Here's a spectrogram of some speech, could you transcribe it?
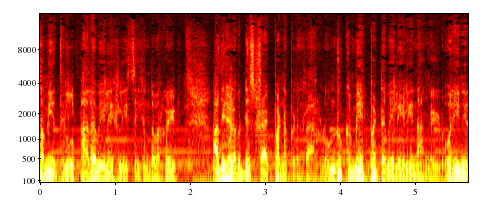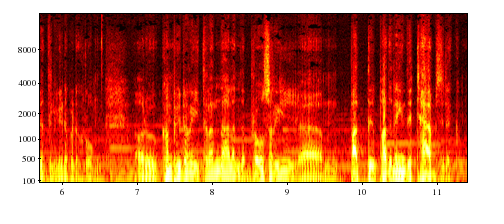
சமயத்தில் பல வேலைகளை செய்கின்றவர்கள் அதிக அளவு டிஸ்ட்ராக்ட் பண்ணப்படுகிறார்கள். ஒன்றுக்கு மேற்பட்ட வேலைகளை நாங்கள் ஒரே நேரத்தில் ஈடுபடுகிறோம். ஒரு கம்ப்யூட்டரை திறந்தால் அந்த ப்ரௌசரில் பத்து பதினைந்து டேப்ஸ் இருக்கும்.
